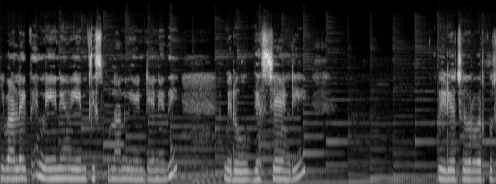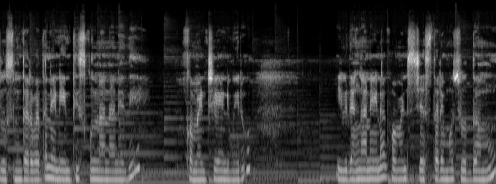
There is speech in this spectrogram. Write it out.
ఇవాళ అయితే నేను ఏం తీసుకున్నాను ఏంటి అనేది మీరు గెస్ట్ చేయండి. వీడియో చివరి వరకు చూసిన తర్వాత నేను ఏం తీసుకున్నాను అనేది కామెంట్ చేయండి మీరు. ఈ విధంగానైనా కామెంట్స్ చేస్తారేమో చూద్దాము.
